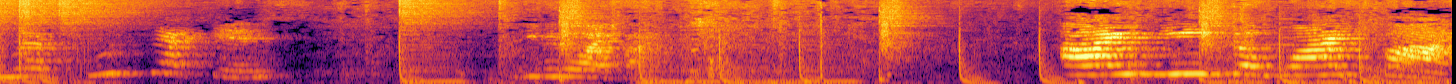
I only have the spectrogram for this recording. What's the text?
You have two seconds. Give me the Wi-Fi. I need the Wi-Fi.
